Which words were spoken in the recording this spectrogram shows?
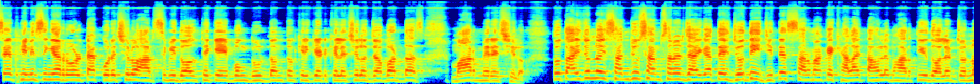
সে ফিনিশিং এর রোলটা করেছিল আরসিবি দল থেকে এবং দুর্দান্ত ক্রিকেট খেলেছিল, জবরদস্ত মার মেরেছিল। তো তাই জন্য এই সঞ্জু স্যামসনের জায়গাতে যদি জিতেশ শর্মাকে খেলায়, তাহলে ভারতীয় দলের জন্য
